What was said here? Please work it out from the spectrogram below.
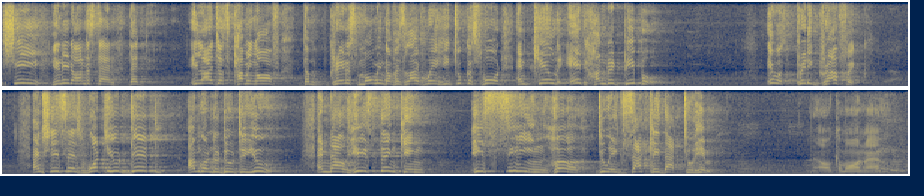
She, you need to understand that Elijah's coming off the greatest moment of his life where he took a sword and killed 800 people. It was pretty graphic. And she says, What you did, I'm going to do to you. And now he's thinking, he's seeing her do exactly that to him. Oh, come on, man.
